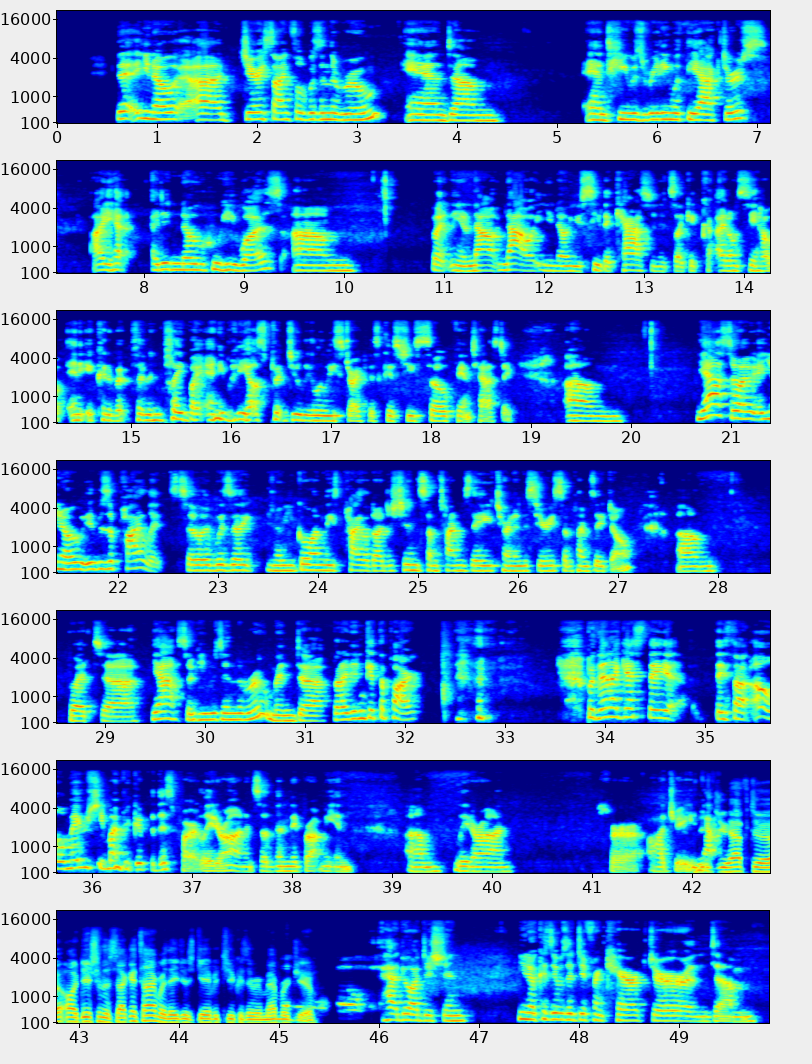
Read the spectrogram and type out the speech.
The, you know, uh, Jerry Seinfeld was in the room, and um, and he was reading with the actors. I had I didn't know who he was. Um, but you know now now you know you see the cast and it's like it, I don't see how any it could have been played by anybody else but Julie Louis Dreyfus because she's so fantastic. Um, yeah, so you know it was a pilot, so it was a you know you go on these pilot auditions. Sometimes they turn into series, sometimes they don't. Um, but uh, yeah, so he was in the room, and uh, but I didn't get the part. but then I guess they they thought, oh, well, maybe she might be good for this part later on. And so then they brought me in um, later on for Audrey. Did that, you have to audition the second time, or they just gave it to you because they remembered you? Had to audition, you know, because it was a different character, and um,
